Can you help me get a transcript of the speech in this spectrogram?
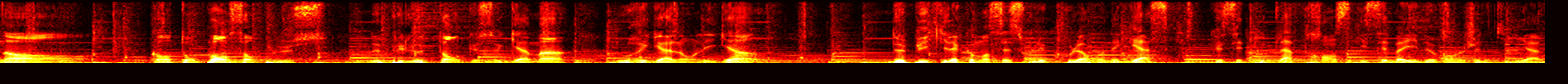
Non, quand on pense en plus, depuis le temps que ce gamin nous régale en Ligue 1, depuis qu'il a commencé sous les couleurs monégasques, que c'est toute la France qui s'ébahit devant le jeune Kylian,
